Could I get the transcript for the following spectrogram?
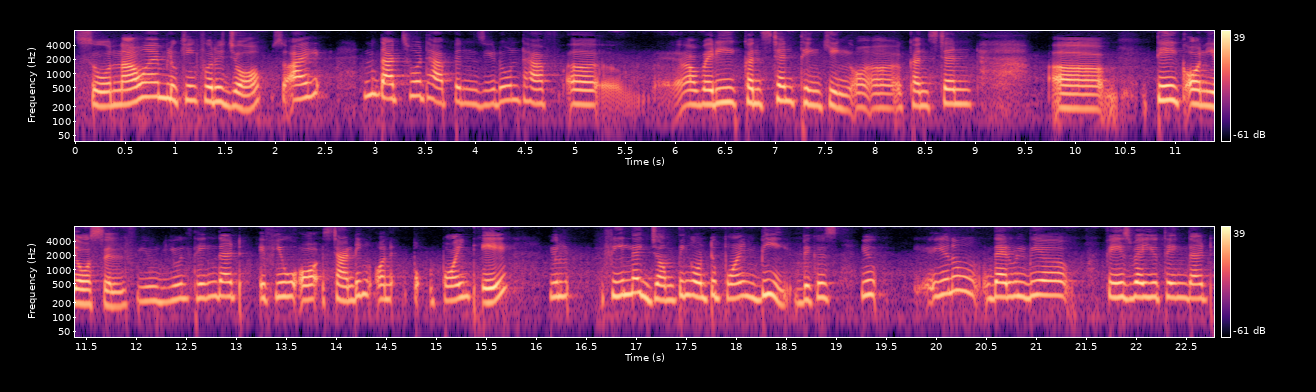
So now i'm looking for a job. So i that's what happens. You don't have a, a very constant thinking or a constant uh, take on yourself. You you'll think that if you are standing on point a you'll feel like jumping onto point b because you you know there will be a phase where you think that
